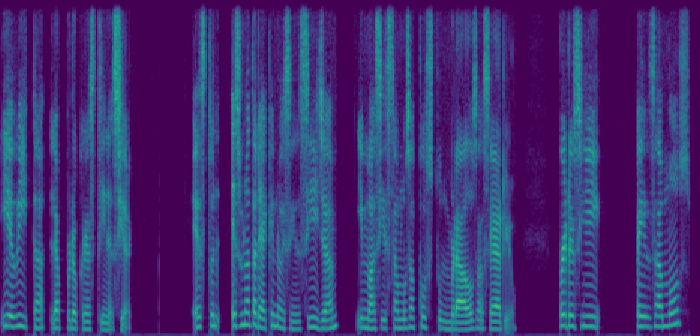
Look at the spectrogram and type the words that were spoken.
y evita la procrastinación. Esto es una tarea que no es sencilla, y más si estamos acostumbrados a hacerlo. Pero si pensamos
